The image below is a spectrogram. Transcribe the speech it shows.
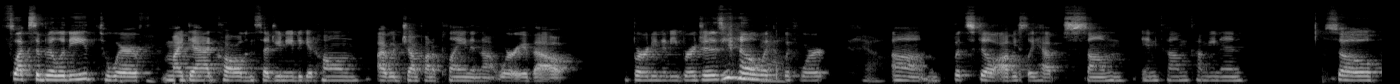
flexibility to where if mm-hmm. my dad called and said you need to get home, I would jump on a plane and not worry about burning any bridges, you know, with yeah. with work. Yeah. Um, but still obviously have some income coming in. So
